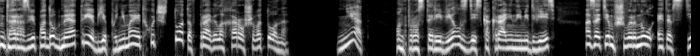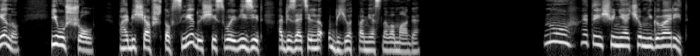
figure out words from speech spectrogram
«Да разве подобное отребье понимает хоть что-то в правилах хорошего тона? Нет, он просто ревел здесь, как раненый медведь, а затем швырнул это в стену и ушел, пообещав, что в следующий свой визит обязательно убьет поместного мага. «Ну, это еще ни о чем не говорит»,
